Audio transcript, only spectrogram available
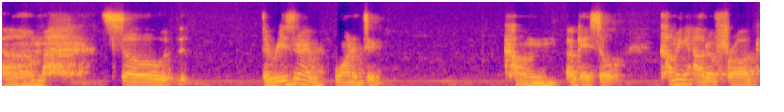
Um, so the reason I wanted to come, okay, so coming out of Frog,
